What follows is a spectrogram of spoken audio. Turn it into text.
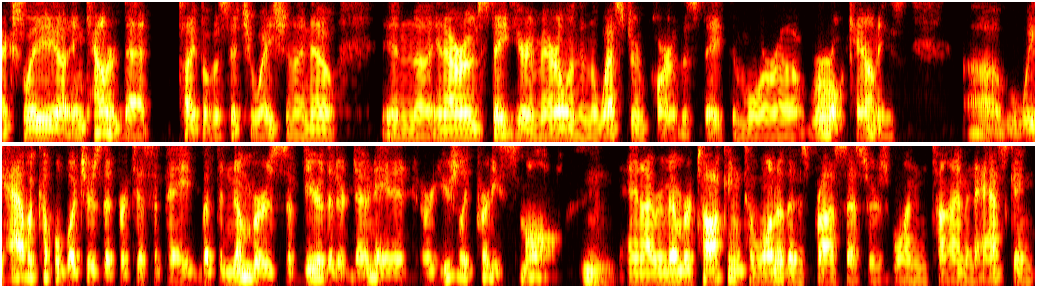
actually uh, encountered that type of a situation. I know in uh, in our own state here in Maryland, in the western part of the state, the more uh, rural counties, uh, we have a couple butchers that participate, but the numbers of deer that are donated are usually pretty small. Mm. And I remember talking to one of those processors one time and asking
